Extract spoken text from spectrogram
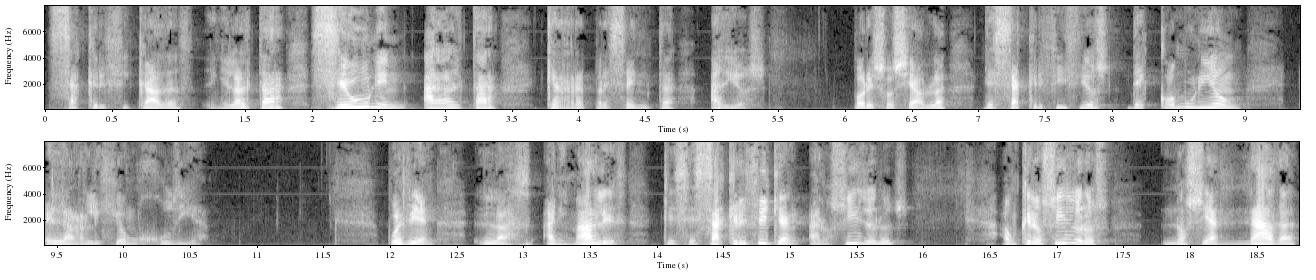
sacrificadas en el altar, se unen al altar que representa a Dios. Por eso se habla de sacrificios de comunión en la religión judía. Pues bien, los animales que se sacrifican a los ídolos, aunque los ídolos no sean nada,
